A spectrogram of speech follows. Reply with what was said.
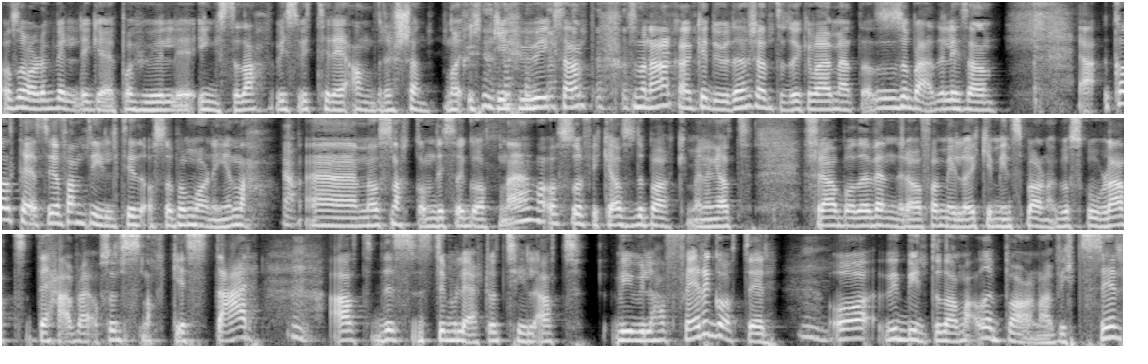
Og så var det veldig gøy på hun yngste, da, hvis vi tre andre skjønte den, og ikke hun. ikke sant? Så men, ja, kan ikke du det? Skjønte du ikke hva jeg mente? Så, så ble det litt sånn ja, kvalitetstid og familietid også på morgenen, da. Ja. Eh, med å snakke om disse gåtene. Og så fikk jeg også tilbakemelding at, fra både venner og familie, og ikke minst barnehage og skole, at det her ble også en snakkes der. At det stimulerte til at vi ville ha flere gåter. Og vi begynte da med alle barna-vitser,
